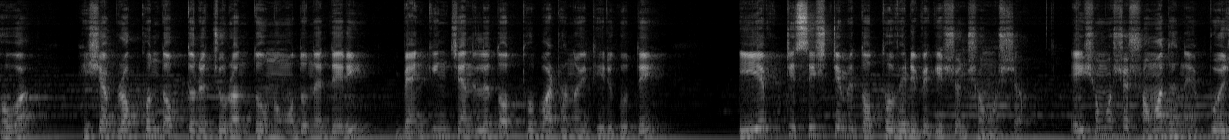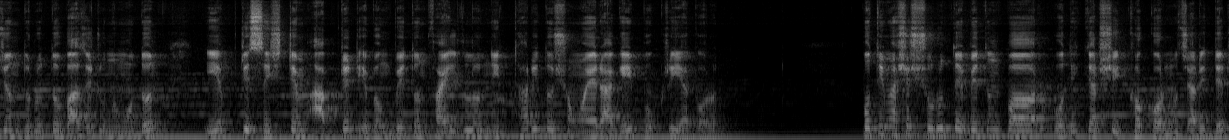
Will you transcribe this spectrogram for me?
হওয়া হিসাবরক্ষণ দপ্তরের চূড়ান্ত অনুমোদনের দেরি, ব্যাংকিং চ্যানেলে তথ্য পাঠানোয় ধীরগতি ইএফটি সিস্টেমে তথ্য ভেরিফিকেশন সমস্যা। এই সমস্যার সমাধানে প্রয়োজন দ্রুত বাজেট অনুমোদন ইএফটি সিস্টেম আপডেট এবং বেতন ফাইলগুলো নির্ধারিত সময়ের আগেই প্রক্রিয়াকরণ। প্রতি মাসের শুরুতে বেতন পাওয়ার অধিকার শিক্ষক কর্মচারীদের।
